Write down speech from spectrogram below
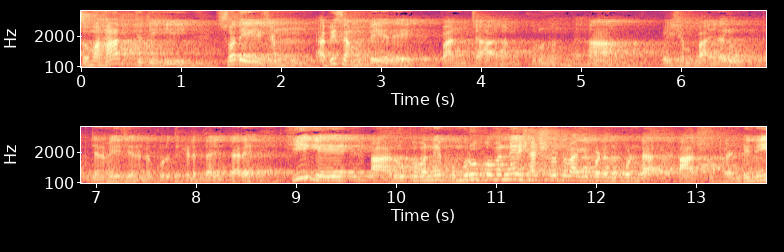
ಸುಮಹಾದ್ಯುತಿ ಸ್ವದೇಶಂ ಅಭಿಸಂಪೇದೆ ಪಾಂಚಾಲಂ ಕುರುನಂದನ. ವೈಶಂಪಾಯನರು ಜನಮೇಜನನ ಕುರಿತು ಹೇಳುತ್ತಾ ಇದ್ದಾರೆ. ಹೀಗೆ ಆ ರೂಪವನ್ನೇ ಪುಂರೂಪವನ್ನೇ ಶಾಶ್ವತವಾಗಿ ಪಡೆದುಕೊಂಡ ಆ ಶಿಖಂಡಿನಿ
